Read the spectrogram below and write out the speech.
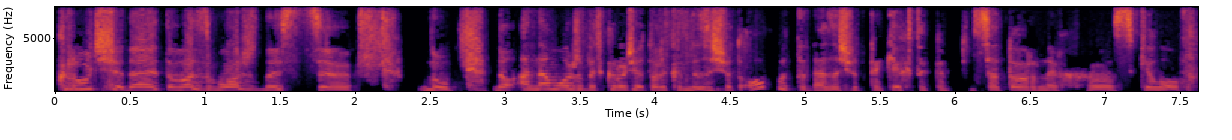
круче, да, эта возможность, э, ну, но она может быть круче только за счет опыта, да, за счет каких-то компенсаторных э, скиллов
